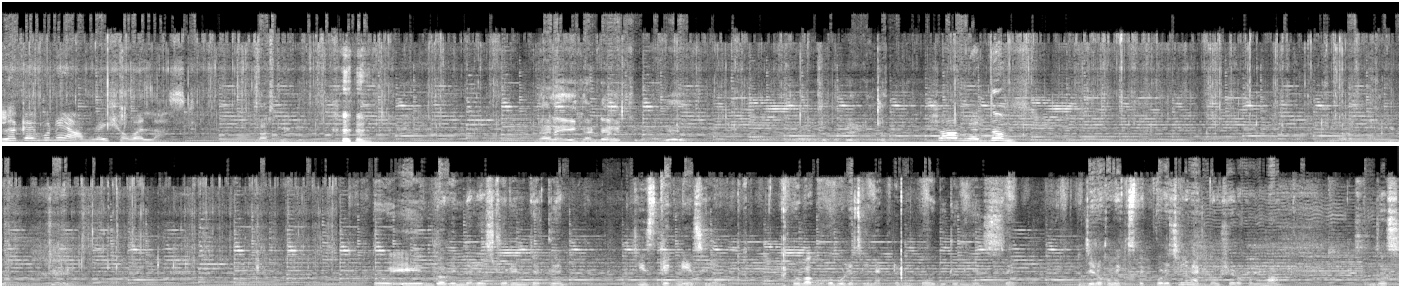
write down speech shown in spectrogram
এলাকায় মনে হয় আমরাই সবার লাস্ট লাস্ট উইকে না না এইখানটাই হচ্ছিল না যে। সব একদম। তো এই গোবিন্দা রেস্টুরেন্ট থেকে চিজ কেক নিয়েছিলাম। সৌভাগ্যকে বলেছিলাম একটা নিতে ও দুটো নিয়ে এসছে। যেরকম এক্সপেক্ট করেছিলাম একদম সেরকম না। জাস্ট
